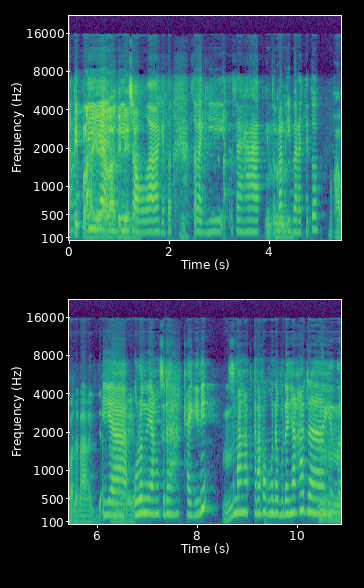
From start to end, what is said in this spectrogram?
aktif lah iya, ya lah di insya. Allah gitu. Hmm. Selagi sehat gitu kan Mm-mm. ibaratnya tuh Berkawanan aja. iya Iya. ulun yang sudah kayak gini Hmm? semangat kenapa pemuda-mudanya kada Hmm, gitu.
